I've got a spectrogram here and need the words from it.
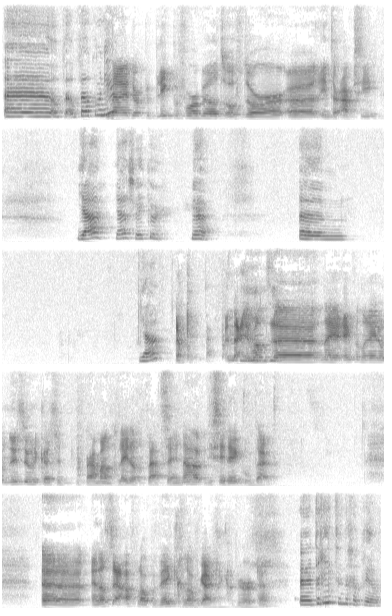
Eh, op, op welke manier? Ja, door publiek bijvoorbeeld of door eh, interactie. Ja, ja, zeker. Ja. Ehm, ja? Oké. Nee, want eh, nee, een van de redenen om het nu te doen, ik had je een paar maanden geleden al gevraagd, zei nou, die CD komt uit. En dat is afgelopen week geloof ik eigenlijk gebeurd, hè? Eh, 23 april.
